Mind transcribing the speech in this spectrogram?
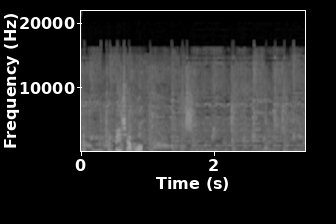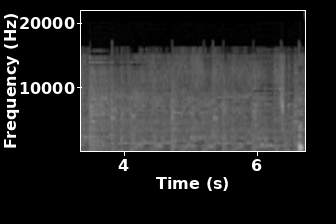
对，我们准备下播。好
